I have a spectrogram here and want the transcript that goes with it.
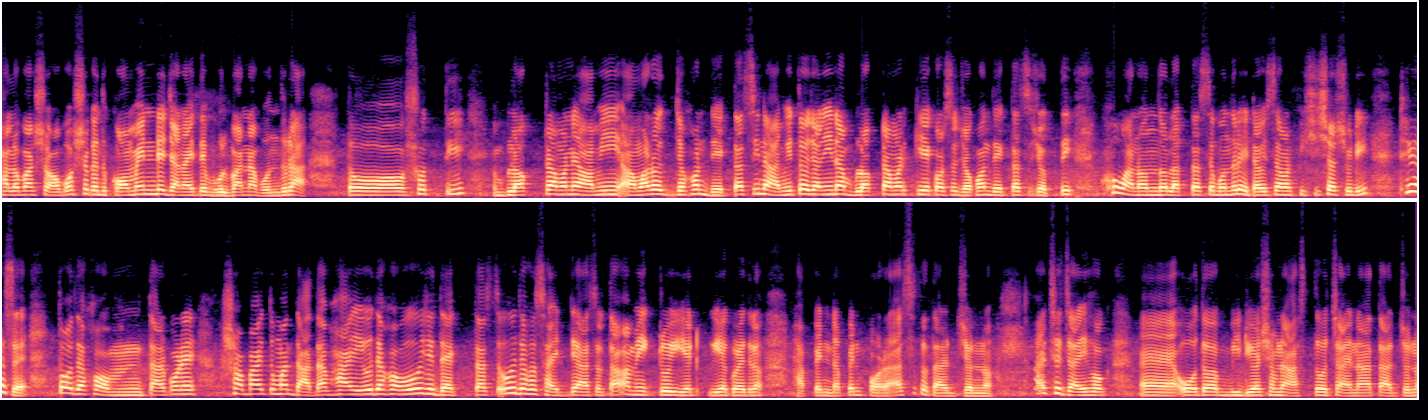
ভালোবাসো অবশ্যই কিন্তু কমেন্টে জানাইতে ভুলবা না বন্ধুরা। তো সত্যি ব্লগটা মানে আমি, আমারও যখন দেখতাছি না, আমি তো জানি না ব্লগটা আমার কে করছে, যখন দেখতাছি সত্যি খুব আনন্দ লাগতাছে বন্ধুরা, এটা হচ্ছে আমার পিসি শাশুড়ি, ঠিক আছে? তো দেখো তারপরে সবাই তোমার দাদা ভাই, ওই দেখো, ওই যে দেখতাছে, ওই দেখো সাইড দিয়ে আসলে তাও আমি একটু ইয়ে ইয়ে করে দিলাম হাফ প্যান্ট টাফ প্যান্ট পরা আছে তো তার জন্য। আচ্ছা যাই হোক ও তো ভিডিওর সামনে আসতেও চায় না, তার জন্য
